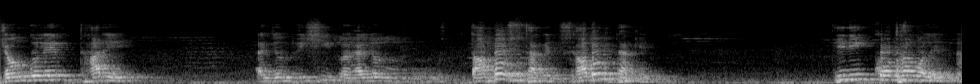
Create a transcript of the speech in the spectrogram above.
জঙ্গলের ধারে একজন ঋষি, একজন তাপস থাকেন, সাধক থাকেন। তিনি কথা বলেন না,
